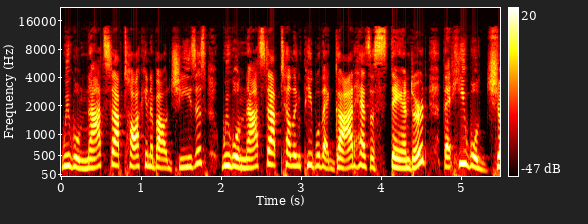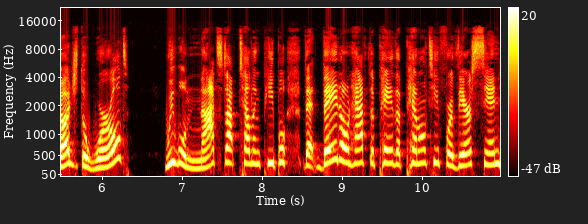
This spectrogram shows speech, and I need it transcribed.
We will not stop talking about Jesus. We will not stop telling people that God has a standard, that he will judge the world. We will not stop telling people that they don't have to pay the penalty for their sin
